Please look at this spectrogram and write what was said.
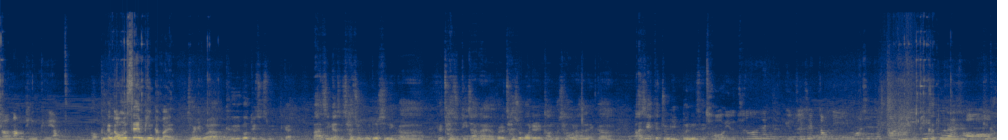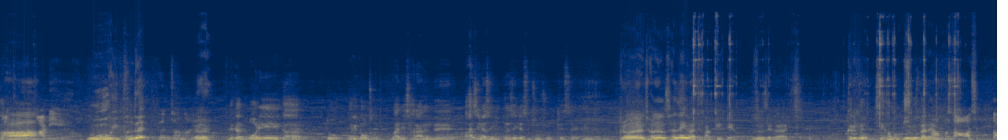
연한 핑크요? 어, 너무 센 핑크 말고 저기 뭐야 그것도 있었습니다. 그러니까 빠지면서 자주 못 오시니까 그냥 자주 뛰잖아요. 그리고 자주 머리를 감고 샤워를 하니까 빠질 때 좀 이쁜 색. 저 유준 선생, 유준 실장님 하신 색깔이 핑크 도네. 빠진 아. 색깔이에요. 오 이쁜데? 괜찮아요. 예. 그러니까 머리가 또 뿌리도 엄청 많이 자라는데 빠지면서 이쁜 색이었으면 전 좋겠어요 개인적으로. 그러면 저는 선생님한테 맡길게요 무슨 색깔 할지 그리고 색 한번 보여주세요. 중간에 아, 근데 아쉽다.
